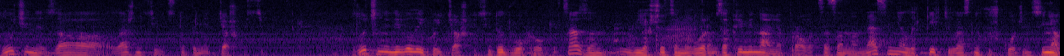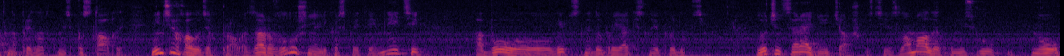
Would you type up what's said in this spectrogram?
Злочини залежності від ступеня тяжкості. Злочини невеликої тяжкості до двох років. Це за, якщо це ми говоримо за кримінальне право, це за нанесення легких тілесних ушкоджень. Синяк, наприклад, комусь поставили. В інших галузях права за розголошення лікарської таємниці або випуск недоброякісної продукції. Злочин середньої тяжкості. Зламали комусь руку, ногу,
